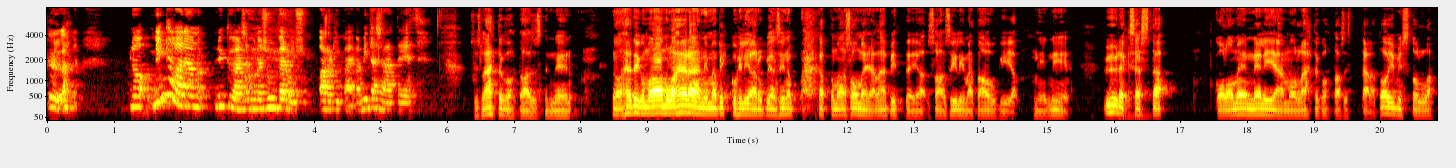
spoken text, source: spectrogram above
Kyllä. No, minkälainen on nykyään semmoinen sun perusarkipäivä? Mitä sä teet? Siis lähtökohtaisesti niin No heti kun mä aamulla herään, niin mä pikkuhiljaa rupean siinä katsomaan someja läpi ja saan silmät auki ja niin niin yhdeksästä kolmeen neljään mä oon lähtökohtaisesti täällä toimistolla.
